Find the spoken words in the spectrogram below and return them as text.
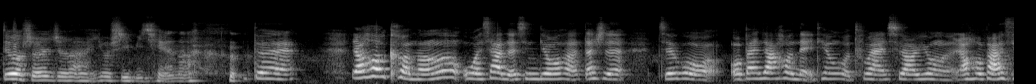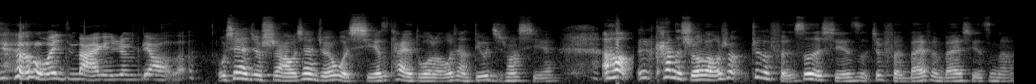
丢的时候就觉得，哎，又是一笔钱呢。对，然后可能我下决心丢了，但是结果我搬家后哪天我突然需要用了，然后发现 我已经把它给扔掉了。我现在就是啊，我现在觉得我鞋子太多了，我想丢几双鞋。然后看的时候吧，我说这个粉色的鞋子，就粉白粉白的鞋子呢，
